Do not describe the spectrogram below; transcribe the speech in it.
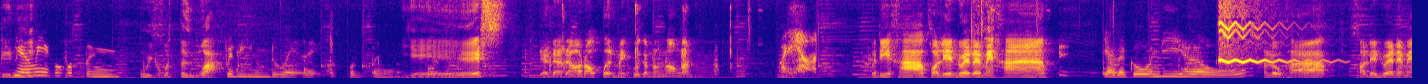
ดีเฮีนี้ยมี่ก็ตึง อุ้ยโคตรตึงว่ะไปดินด้วยอะไรกับคนตึง yes เดี๋ยวเดี๋ยวเดี๋ยวเราเปิดไมค์คุยกับน้องๆก่อนไปแล้วสวัสดีครับ ขอเล่นด้วยได้ไหมครับ อย่าตะโกนดีฮัลโหลฮัลโหลครับ ขอเล่นด้วยได้ไหม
